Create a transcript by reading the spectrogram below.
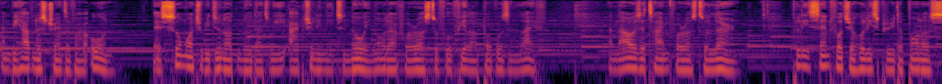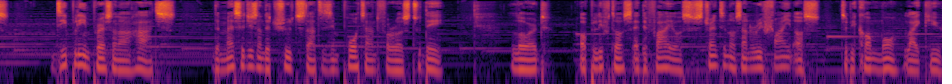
and we have no strength of our own. There's so much we do not know that we actually need to know in order for us to fulfill our purpose in life. And now is the time for us to learn. Please send forth your Holy Spirit upon us, deeply impress on our hearts the messages and the truths that is important for us today. Lord, uplift us, edify us, strengthen us, and refine us to become more like you.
